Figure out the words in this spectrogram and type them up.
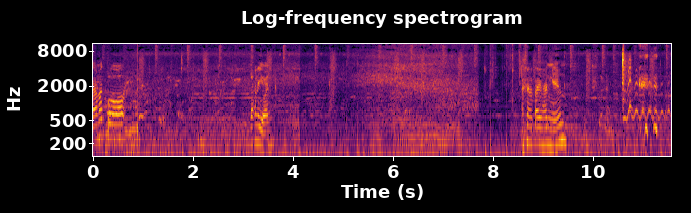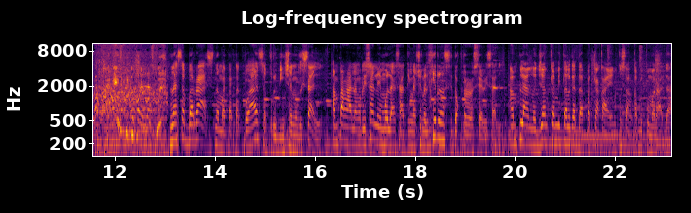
Salamat po. Baka na yun? Asan na tayo Han ngayon? Nasa Baras na matatagpuan sa probinsya ng Rizal. Ang pangalang Rizal ay mula sa ating national hero na si Dr. Jose Rizal. Ang plano, dyan kami talaga dapat kakain kung saan kami pumarada.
